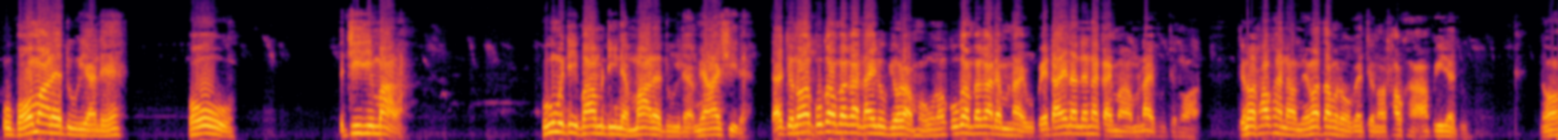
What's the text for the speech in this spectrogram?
ဟိုဘောမတဲ့တူတွေကလည်းဟိုးအကြီးကြီးမတာဘူးမတိဘာမတိနဲ့မတဲ့တူတွေလည်းအများကြီးရှိတယ်ဒါကျွန်တော်ကကိုကဘက်ကလိုက်လို့ပြောတာမဟုတ်ဘူးနော်ကိုကဘက်ကလည်းမလိုက်ဘူးဘယ်တိုင်းနဲ့လက်နဲ့ကင်မှမလိုက်ဘူးကျွန်တော်ကကျွန်တော်ထောက်ခံတာမြန်မာတမတော်ပဲကျွန်တော်ထောက်ခံအားပေးတဲ့တူနော်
